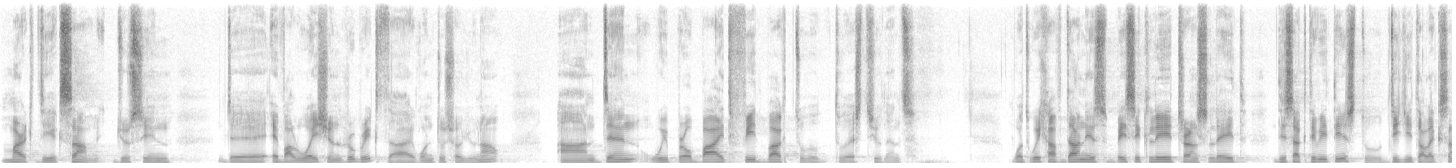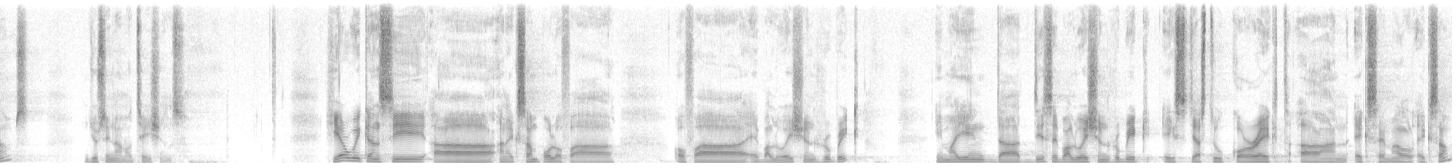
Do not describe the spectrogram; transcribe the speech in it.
mark the exam using the evaluation rubrics that I want to show you now, and then we provide feedback to, to the students. What we have done is basically translate these activities to digital exams using annotations. Here we can see uh, an example of a, of a evaluation rubric. Imagine that this evaluation rubric is just to correct an XML exam,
